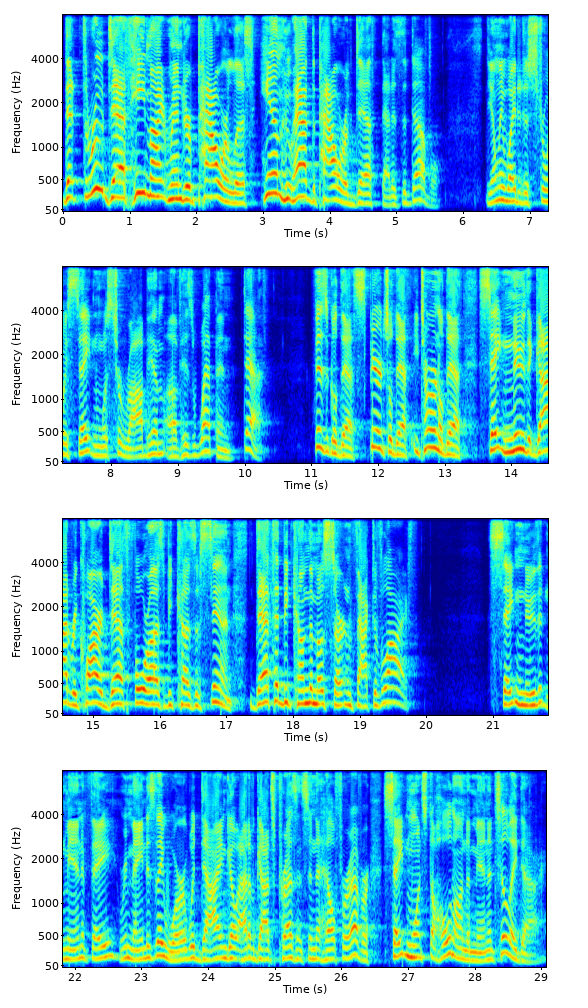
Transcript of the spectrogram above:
That through death he might render powerless him who had the power of death, that is the devil. The only way to destroy Satan was to rob him of his weapon, death. Physical death, spiritual death, eternal death. Satan knew that God required death for us because of sin. Death had become the most certain fact of life. Satan knew that men, if they remained as they were, would die and go out of God's presence into hell forever. Satan wants to hold on to men until they die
